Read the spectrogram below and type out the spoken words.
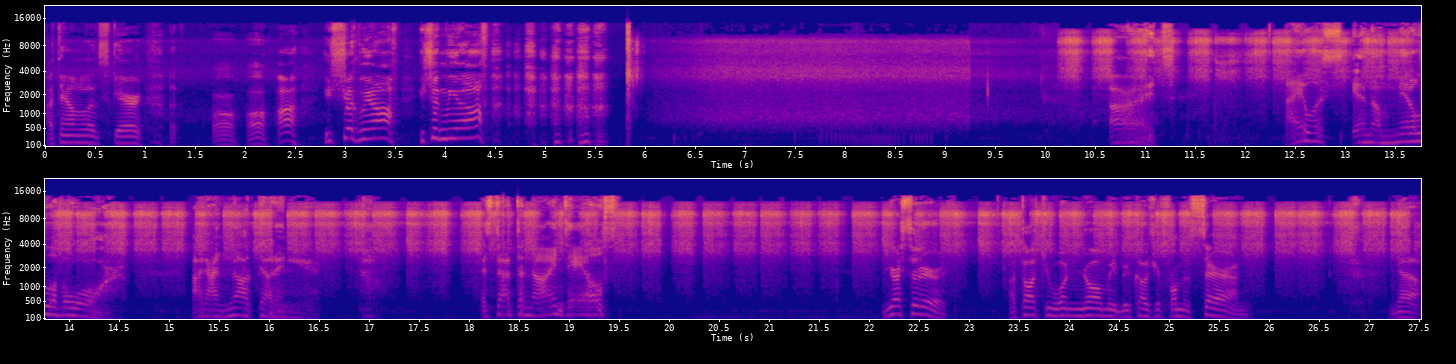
I think I'm a little scared. Uh, oh, oh, ah! He shook me off! He shook me off! Alright. I was in the middle of a war. I got knocked out in here. Is that the Nine Tails? Yes, it is. I thought you wouldn't know me because you're from the sand. No.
